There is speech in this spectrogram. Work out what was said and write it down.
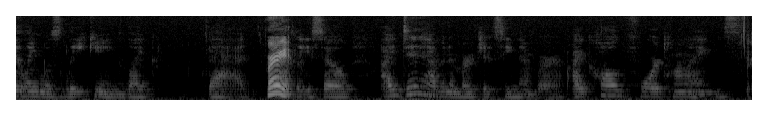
ceiling was leaking like bad. Right. badly. So I did have an emergency number. I called four times.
